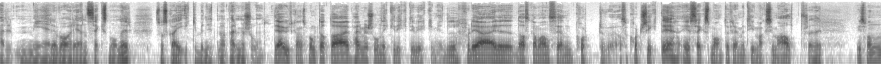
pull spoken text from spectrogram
er mer varig enn seks måneder, så skal jeg ikke benytte meg av permisjon. Det er utgangspunktet at da er permisjon ikke riktig virkemiddel. For det er, da skal man se den kort, altså kortsiktig i seks måneder frem i tid maksimalt. Skjønner? Hvis man,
